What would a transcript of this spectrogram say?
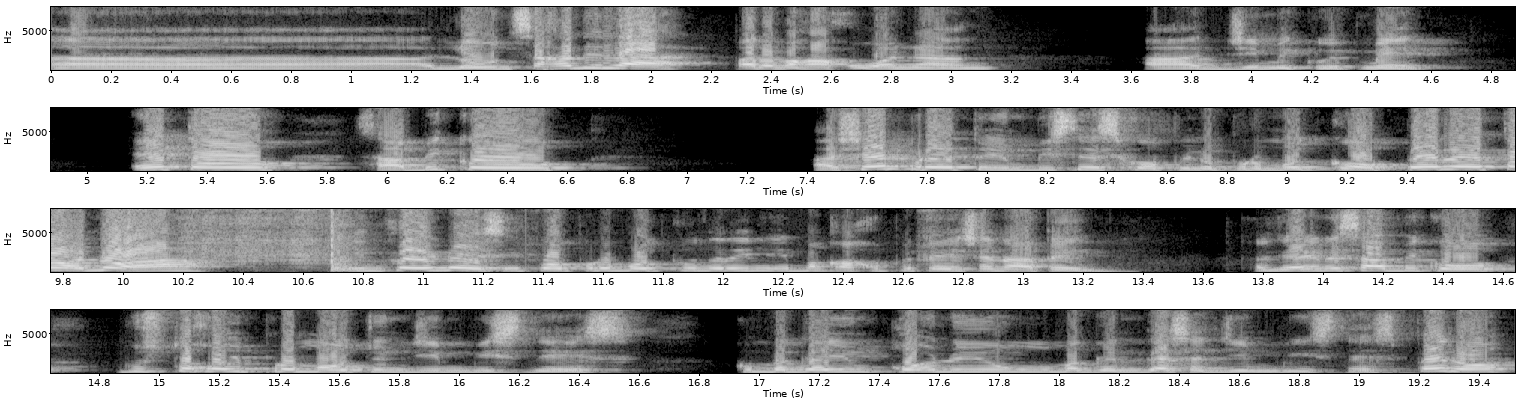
ah, loan sa kanila para makakuha ng ah, gym equipment. Ito, sabi ko, ah, syempre ito yung business ko, pinopromote ko. Pero ito ano ah, in fairness, ipopromote ko na rin yung ibang kakompetensya natin. Kagaya na sabi ko, gusto ko i-promote yung gym business. Kumbaga yung kung ano yung maganda sa gym business. Pero,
